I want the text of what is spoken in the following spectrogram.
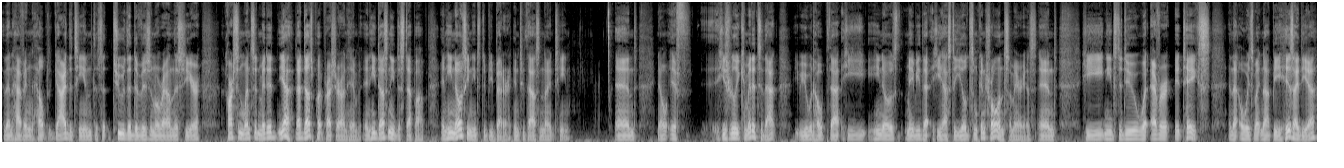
and then having helped guide the team to, to the divisional round this year. Carson Wentz admitted, yeah, that does put pressure on him, and he does need to step up, and he knows he needs to be better in 2019. And you know, if he's really committed to that, you, you would hope that he he knows maybe that he has to yield some control in some areas, and he needs to do whatever it takes, and that always might not be his idea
